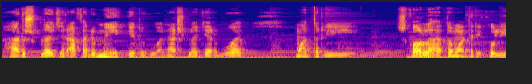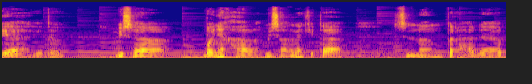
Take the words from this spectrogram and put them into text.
harus belajar akademik gitu, bukan harus belajar buat materi sekolah atau materi kuliah gitu. Bisa banyak hal, misalnya kita senang terhadap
